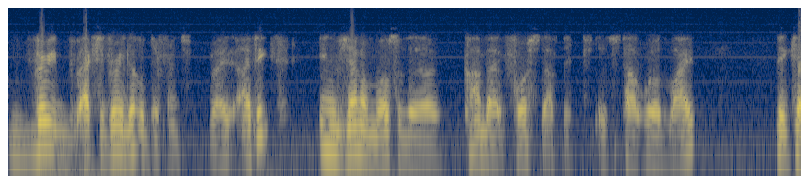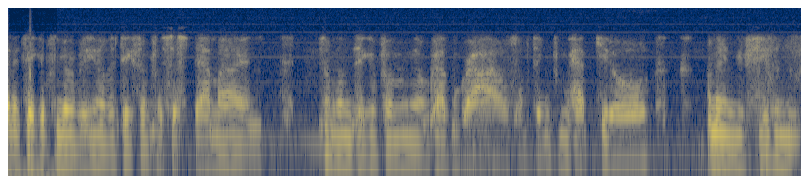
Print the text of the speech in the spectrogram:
very, actually, very little difference, right? I think, in general, most of the combat force stuff that's it's taught worldwide, they kind of take it from everybody. You know, they take some from Systema, and some of them take it from you know Krav Maga, some take it from Hapkido. I mean, if you've seen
